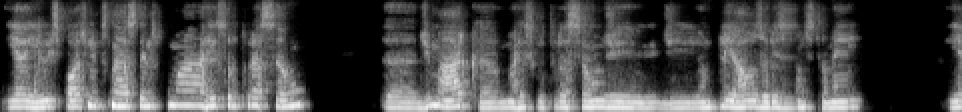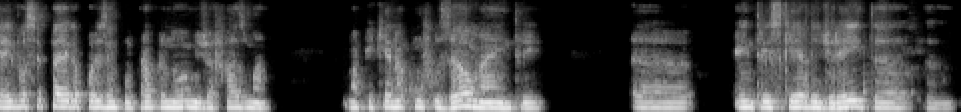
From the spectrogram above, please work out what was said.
E aí o Spotnik nasce dentro de uma reestruturação uh, de marca, uma reestruturação de, de ampliar os horizontes também. E aí você pega, por exemplo, o próprio nome já faz uma, uma pequena confusão né, entre, uh, entre esquerda e direita, uh,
